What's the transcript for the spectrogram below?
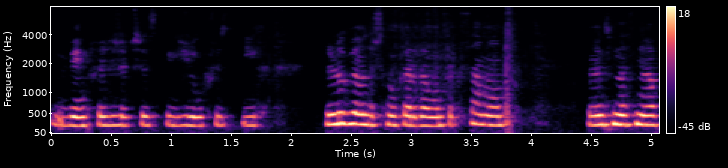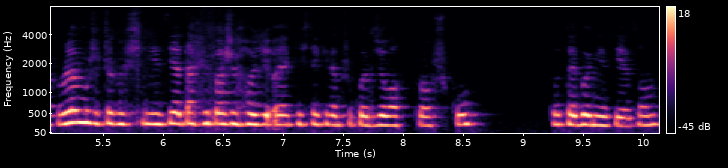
większość rzeczy z tych ziół wszystkich lubią, zresztą kardamon tak samo, więc u nas nie ma problemu, że czegoś się nie zjada, chyba że chodzi o jakieś takie na przykład zioła w proszku, to tego nie zjedzą,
